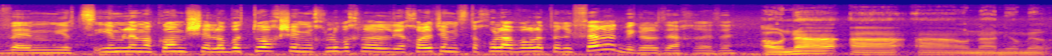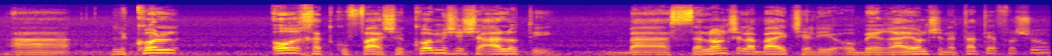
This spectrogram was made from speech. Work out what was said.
והם יוצאים למקום שלא בטוח שהם יוכלו בכלל, יכול להיות שהם יצטרכו לעבור לפריפריות בגלל זה אחרי זה. העונה, העונה אני אומר, לכל אורך התקופה של כל מי ששאל אותי בסלון של הבית שלי או בריאיון שנתתי איפשהו,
